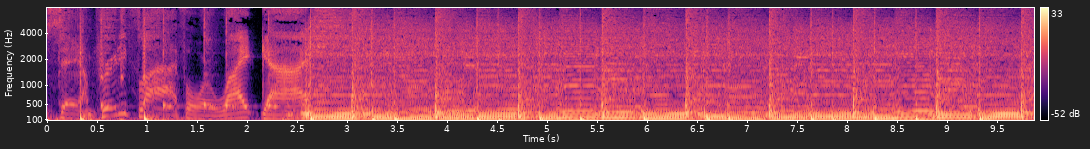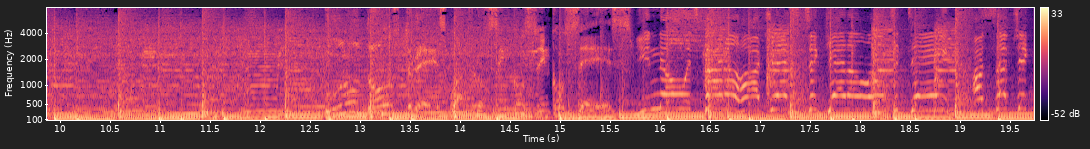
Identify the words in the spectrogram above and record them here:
Say I'm pretty fly for white guy. Cinco, seis. You know it's kinda hard just to get along today. Our subject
